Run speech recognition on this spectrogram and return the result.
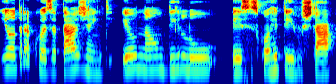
E outra coisa, tá, gente? Eu não diluo esses corretivos, tá?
